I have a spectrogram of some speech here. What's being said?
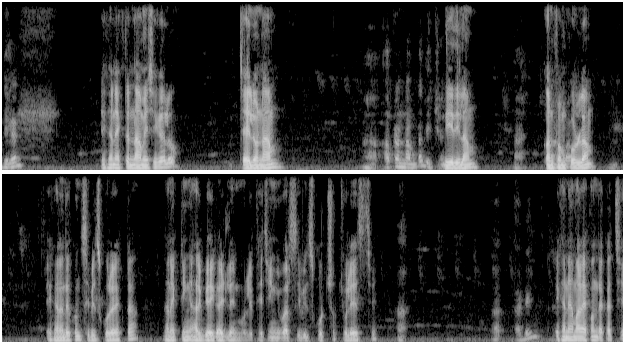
দিলেন? এখানে একটা নাম এসে গেল। চাইলো নাম। হ্যাঁ আপনার নামটা দিচ্ছেন। দিয়ে দিলাম। হ্যাঁ। কনফার্ম করলাম। এখানে দেখুন সিভিল স্কোরের একটা কানেক্টিং আরবিআই গাইডলাইন বলে ফেচিং এবার সিভিল স্কোর সব চলে এসছে। এখানে আমার এখন দেখাচ্ছে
